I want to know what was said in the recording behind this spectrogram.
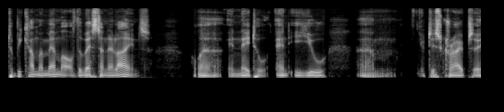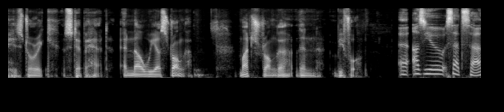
to become a member of the Western Alliance uh, in NATO and EU. Um, it describes a historic step ahead. And now we are stronger, much stronger than before. Uh, as you said, sir,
